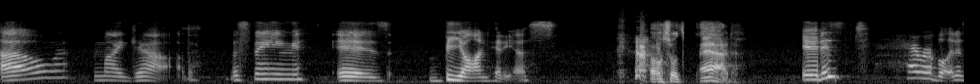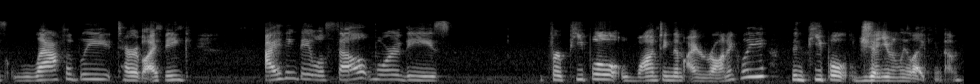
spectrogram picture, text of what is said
Oh my god, this thing is beyond hideous. Oh, so it's bad. It is terrible. It is laughably terrible. I think I think they will sell more of these for people wanting them ironically than people genuinely liking them.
